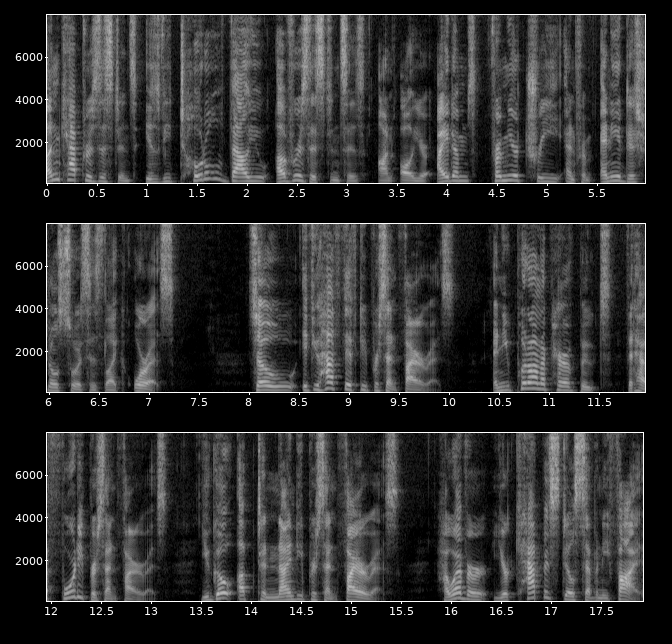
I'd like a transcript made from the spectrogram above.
Uncapped resistance is the total value of resistances on all your items from your tree and from any additional sources like auras. So if you have 50% fire res, and you put on a pair of boots that have 40% fire res, you go up to 90% fire res. However, your cap is still 75,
